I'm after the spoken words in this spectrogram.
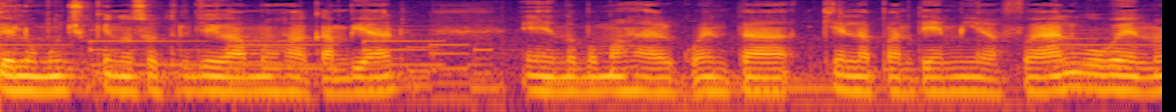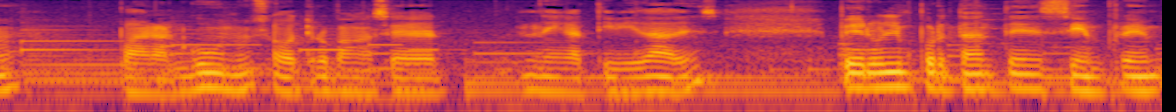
lo mucho que nosotros llegamos a cambiar. Eh, nos vamos a dar cuenta que la pandemia fue algo bueno para algunos, otros van a ser negatividades, pero lo importante es siempre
